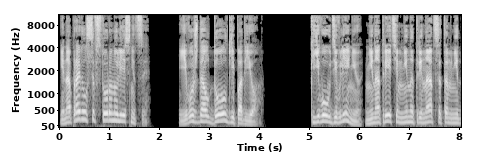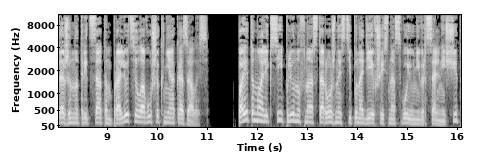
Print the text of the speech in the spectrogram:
и направился в сторону лестницы. Его ждал долгий подъем. К его удивлению, ни на третьем, ни на тринадцатом, ни даже на тридцатом пролете ловушек не оказалось. Поэтому Алексей, плюнув на осторожность и понадеявшись на свой универсальный щит,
